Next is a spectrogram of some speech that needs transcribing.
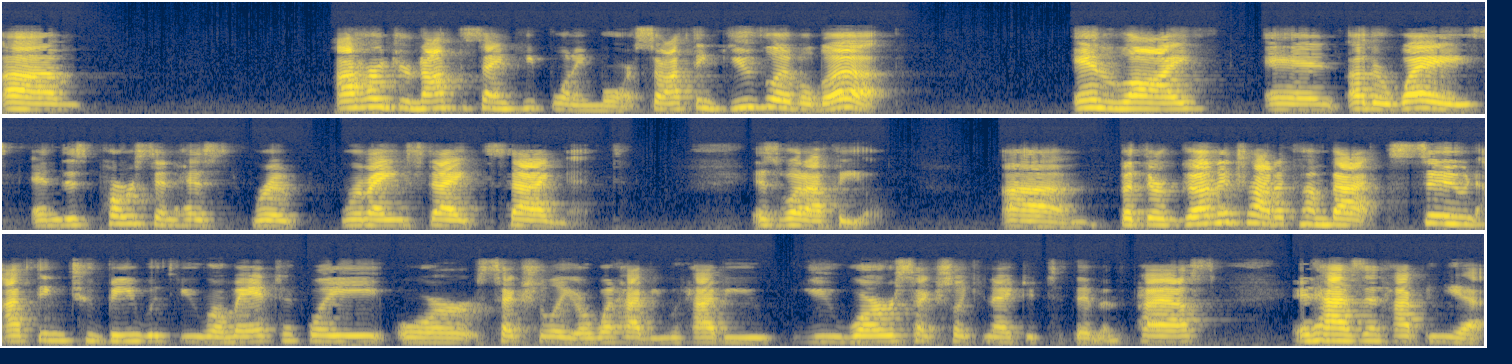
um, i heard you're not the same people anymore so i think you've leveled up in life and other ways and this person has re- remained stagnant is what i feel um, but they're gonna try to come back soon, I think, to be with you romantically or sexually or what have you, have you. You were sexually connected to them in the past. It hasn't happened yet.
